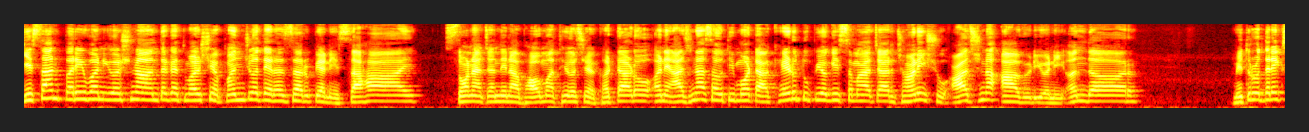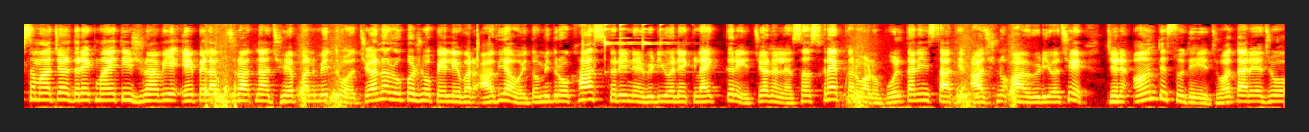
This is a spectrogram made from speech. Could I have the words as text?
કિસાન પરિવહન યોજના અંતર્ગત મળશે પંચોતેર હજાર રૂપિયાની સહાય. સોના ચાંદીના ભાવમાં થયો છે ઘટાડો અને આજના સૌથી મોટા ખેડૂત ઉપયોગી સમાચાર જાણીશું આજના આ વિડીયોની અંદર. મિત્રો, દરેક સમાચાર, દરેક માહિતી જણાવીએ એ પહેલાં ગુજરાતના જે પણ મિત્રો ચેનલ ઉપર જો પહેલી વાર આવ્યા હોય તો મિત્રો, ખાસ કરીને વિડીયોને એક લાઇક કરી ચેનલને સબસ્ક્રાઇબ કરવાનું ભૂલતાની સાથે આજનો આ વીડિયો છે, જેને અંત સુધી જોતા રહેજો.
